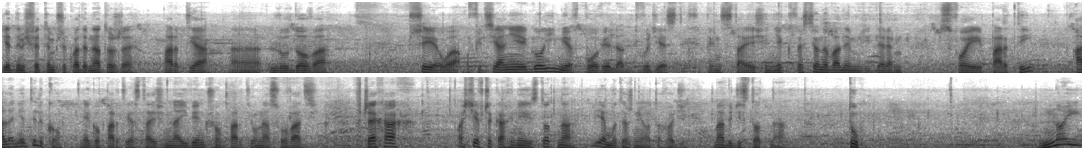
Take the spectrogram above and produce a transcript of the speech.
Jednym świetnym przykładem na to, że partia e, ludowa przyjęła oficjalnie jego imię w połowie lat 20., więc staje się niekwestionowanym liderem swojej partii, ale nie tylko. Jego partia staje się największą partią na Słowacji. W Czechach, właściwie w Czechach nie istotna, jemu też nie o to chodzi. Ma być istotna tu. No i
